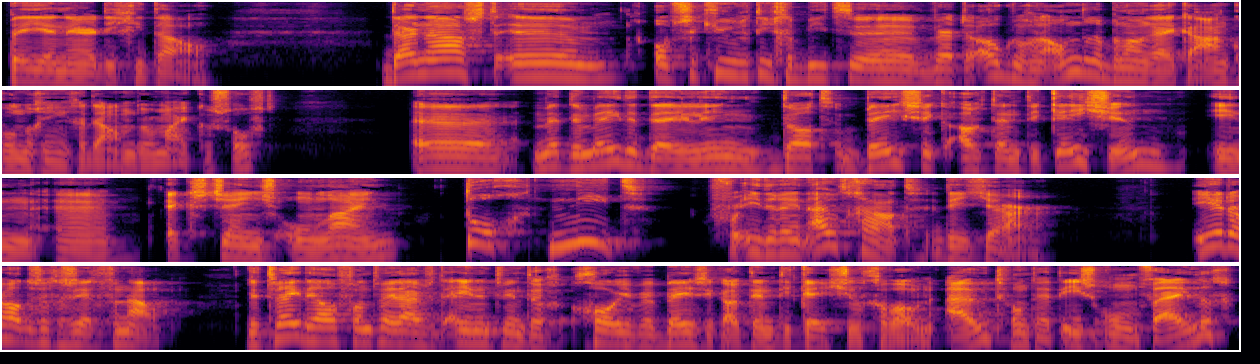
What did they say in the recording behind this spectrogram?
PNR Digitaal. Daarnaast, uh, op security gebied uh, werd er ook nog een andere belangrijke aankondiging gedaan door Microsoft. Uh, met de mededeling dat basic authentication in Exchange Online toch niet voor iedereen uitgaat dit jaar. Eerder hadden ze gezegd van nou, de tweede helft van 2021 gooien we basic authentication gewoon uit, want het is onveilig.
